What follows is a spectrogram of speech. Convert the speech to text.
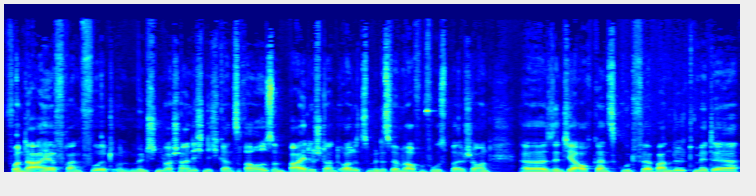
von daher Frankfurt und München wahrscheinlich nicht ganz raus. Und beide Standorte, zumindest wenn wir auf den Fußball schauen, äh, sind ja auch ganz gut verbandelt mit der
